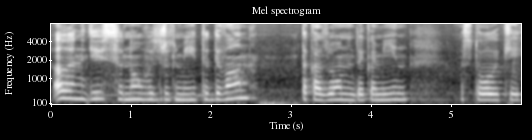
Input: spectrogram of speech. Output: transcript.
Але надіюсь, все одно ви зрозумієте. Диван, така зона, де камін, столики.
